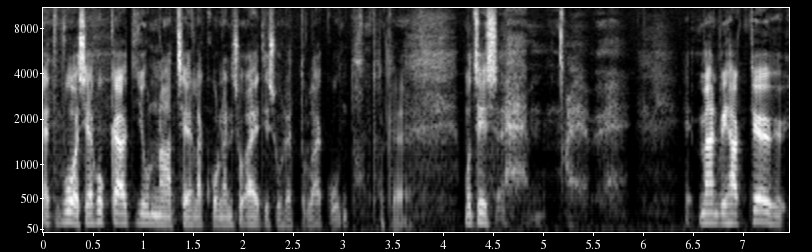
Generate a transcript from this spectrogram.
Et vuosia kun käyt junnaat siellä, kuule, niin sun äitisuhde tulee kuntoon. Okay. Mutta siis mä en vihaa köyhy,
